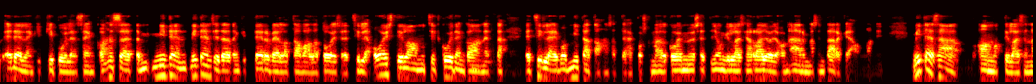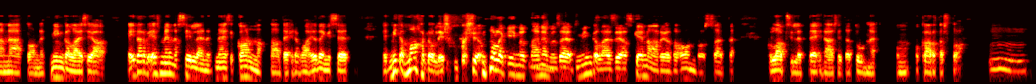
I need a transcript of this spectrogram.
edelleenkin kipuilen sen kanssa, että miten, miten sitä jotenkin terveellä tavalla toiset, että sille olisi tilaa, mutta sitten kuitenkaan, että, että sille ei voi mitä tahansa tehdä, koska mä koen myös, että jonkinlaisia rajoja on äärimmäisen tärkeää olla. Niin miten sä ammattilaisena näet on, että minkälaisia ei tarvi edes mennä silleen, että näin se kannattaa tehdä, vaan jotenkin se, että, että mitä mahdollisuuksia. Mulle kiinnostaa enemmän se, että minkälaisia skenaarioita on tuossa, että kun lapsille tehdään sitä tunnekartastoa. Mm.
